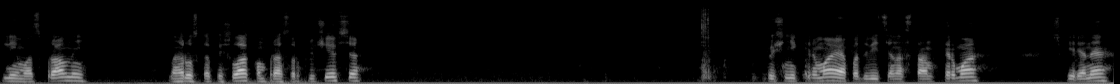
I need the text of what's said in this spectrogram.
клімат справний. Нагрузка пішла, компресор включився. Ручник тримає, подивіться на стан керма, шкіряне.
